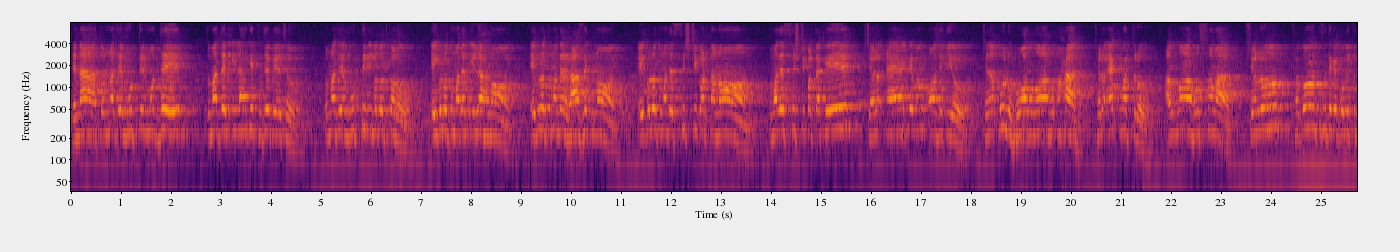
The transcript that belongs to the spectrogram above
যে, না, তোমরা যে মূর্তির মধ্যে তোমাদের ইলাহকে খুঁজে পেয়েছ, তোমরা যে মূর্তির ইবাদত করো, এগুলো তোমাদের ইলাহ নয়, এগুলো তোমাদের রাজেক নয়, এগুলো তোমাদের সৃষ্টিকর্তা নন। তোমাদের সৃষ্টিকর্তাকে সে হলো এক এবং অদ্বিতীয়। সে হলো কুল হু আল্লাহ আহাদ। সে হলো একমাত্র আল্লাহ সমাদ। সে হলো সকল কিছু থেকে পবিত্র।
